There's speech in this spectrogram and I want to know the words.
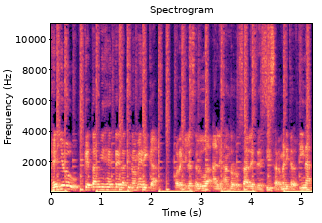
Hey yo, ¿qué tal mi gente de Latinoamérica? Por aquí les saluda Alejandro Rosales de César América Latina.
